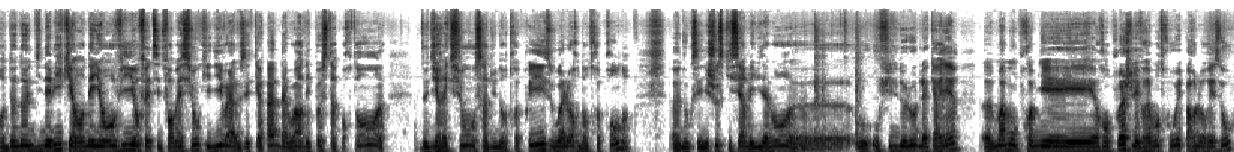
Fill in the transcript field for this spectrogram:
donnant une dynamique et en ayant envie, en fait, c'est une formation qui dit, voilà, vous êtes capable d'avoir des postes importants euh, de direction au sein d'une entreprise ou alors d'entreprendre. Euh, donc, c'est des choses qui servent évidemment au, fil de l'eau de la carrière. moi, mon premier emploi, je l'ai vraiment trouvé par le réseau.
